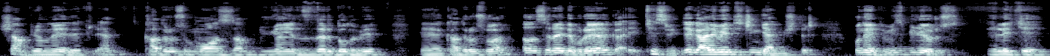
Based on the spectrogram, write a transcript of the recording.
Şampiyonluğu hedefleyen, kadrosu muazzam, dünya yıldızları dolu bir e, kadrosu var. Galatasaray da buraya ga- kesinlikle galibiyet için gelmiştir. Bunu hepimiz biliyoruz. Hele ki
